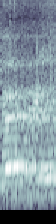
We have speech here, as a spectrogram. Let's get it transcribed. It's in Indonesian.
Amen.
